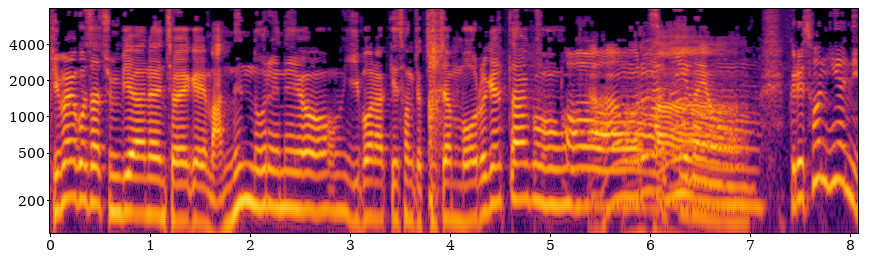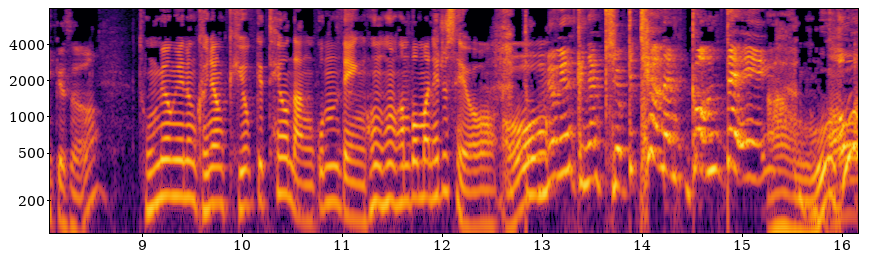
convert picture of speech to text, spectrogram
기말고사 준비하는 저에게 맞는 노래네요. 이번 학기 성적 진짜 모르겠다고. 아, 모르겠네요. 아프네요. 그리고 손희연님께서 동명이는 그냥 귀엽게 태어난 꼰댕 흥흥 한 번만 해주세요. 오, 분명히 그냥 귀엽게 태어난 건데. 아우.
